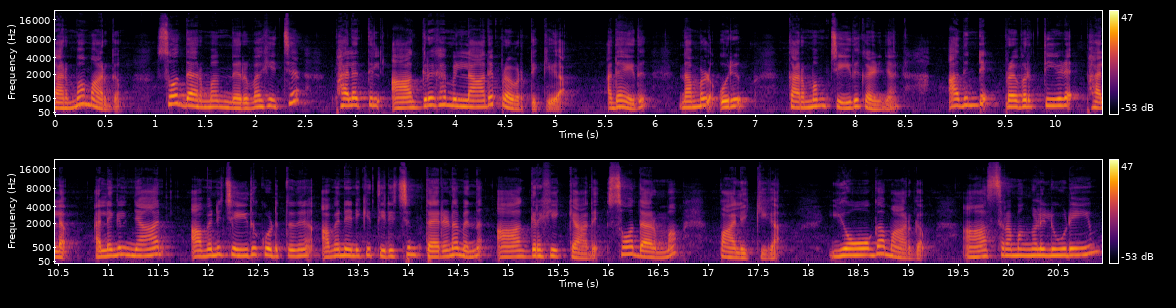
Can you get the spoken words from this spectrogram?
കർമ്മമാർഗം സ്വധർമ്മം നിർവഹിച്ച് ഫലത്തിൽ ആഗ്രഹമില്ലാതെ പ്രവർത്തിക്കുക. അതായത് നമ്മൾ ഒരു കർമ്മം ചെയ്തു കഴിഞ്ഞാൽ അതിന്റെ പ്രവൃത്തിയുടെ ഫലം അല്ലെങ്കിൽ ഞാൻ അവന് ചെയ്തു കൊടുത്തതിന് അവൻ എനിക്ക് തിരിച്ചും തരണമെന്ന് ആഗ്രഹിക്കാതെ സ്വധർമ്മം പാലിക്കുക. യോഗമാർഗം. ആശ്രമങ്ങളിലൂടെയും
